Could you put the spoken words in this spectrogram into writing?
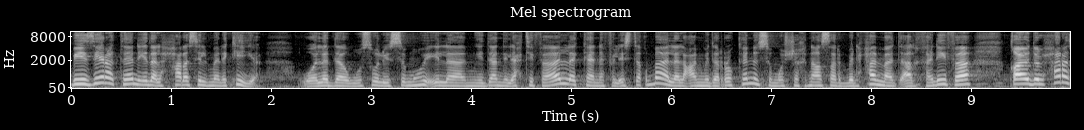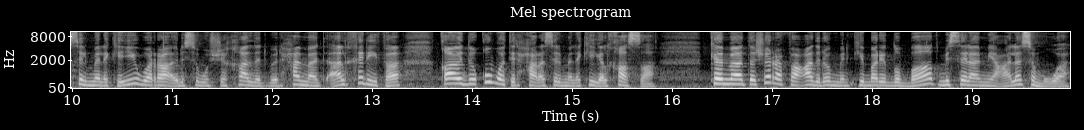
بزيارة إلى الحرس الملكي. ولدى وصول سموه إلى ميدان الاحتفال كان في الاستقبال العميد الركن سمو الشيخ ناصر بن حمد الخليفة قائد الحرس الملكي والرائد سمو الشيخ خالد بن حمد الخليفة قائد قوة الحرس الملكي الخاصة. كما تشرف عدد من كبار الضباط بالسلام على سموه.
